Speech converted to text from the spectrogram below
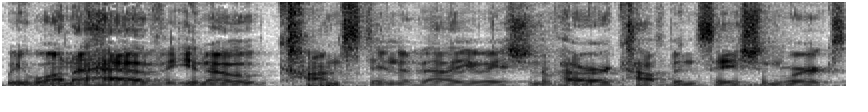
We want to have you know constant evaluation of how our compensation works.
